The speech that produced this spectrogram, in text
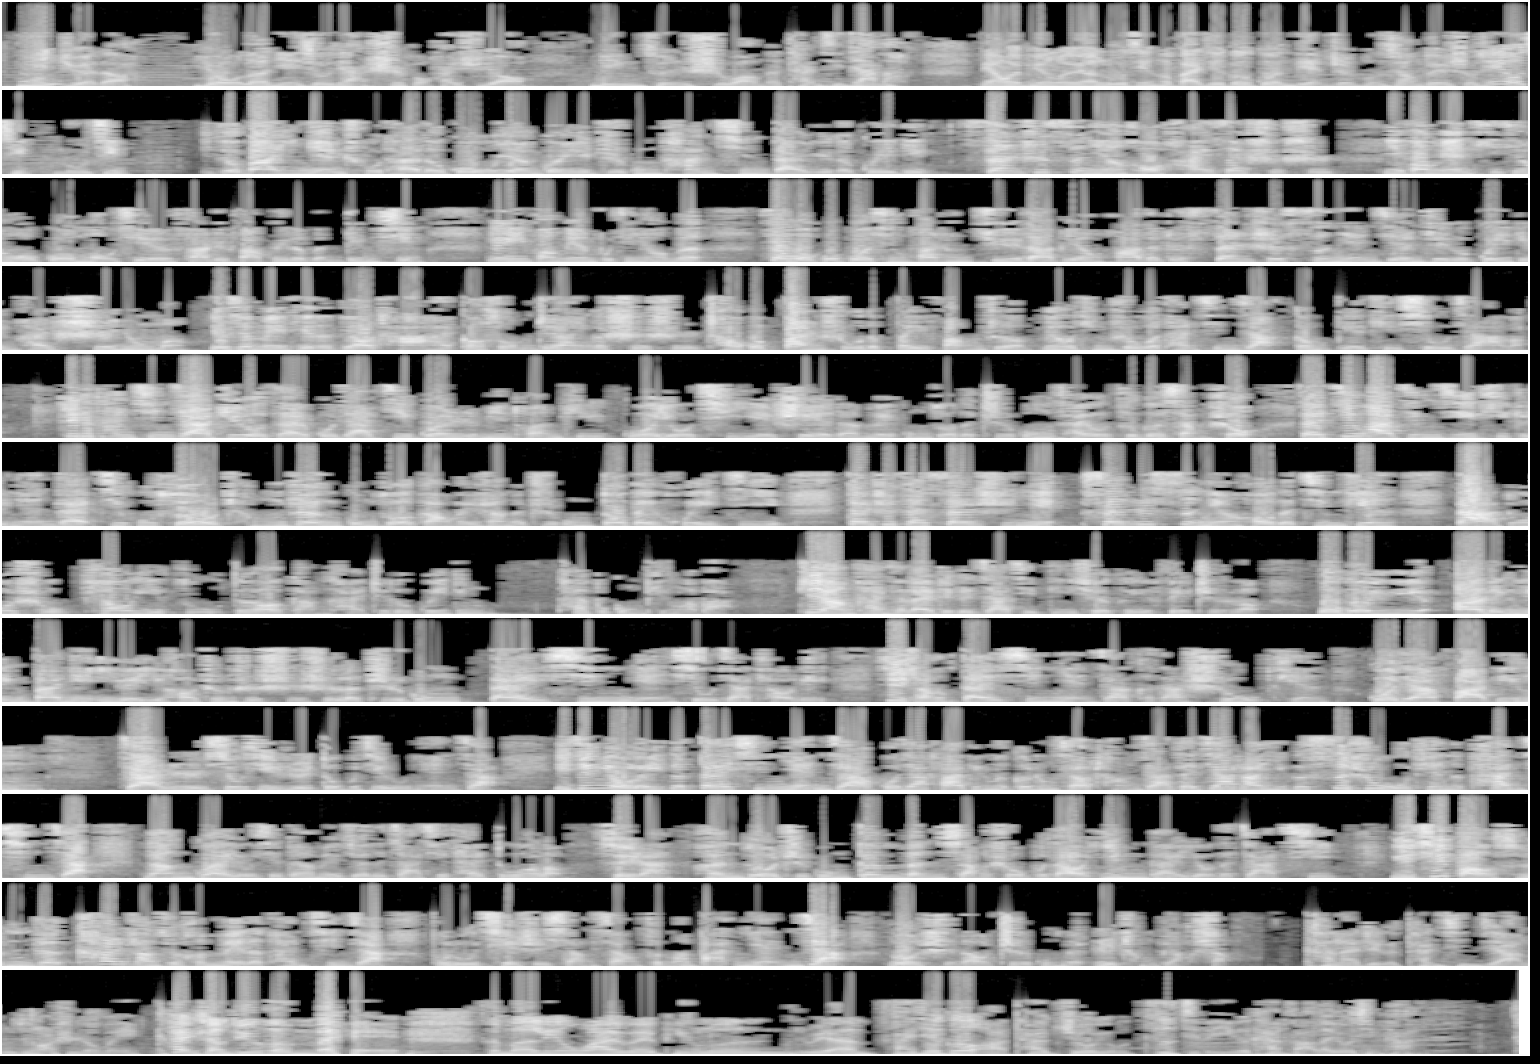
您觉得有了年休假，是否还需要名存实亡的探亲假呢？两位评论员卢静和白杰哥观点针锋相对。首先有请卢静。一九八一年出台的国务院关于职工探亲待遇的规定，三十四年后还在实施。一方面体现我国某些法律法规的稳定性，另一方面不禁要问：在我国国情发生巨大变化的这三十四年间，这个规定还适用吗？有些媒体的调查还告诉我们这样一个事实：超过半数的被访者没有听说过探亲假，更别提休假了。这个探亲假只有在国家机关、人民团体、国有企业、事业单位工作的职工才有资格享受。在计划经济体制年代，几乎所有城镇工作岗位上的职工都被惠及。但是在三十年、三十四年后的今天，大多数漂一族都要感慨，这个规定太不公平了吧。这样看起来，这个假期的确可以废止了。我国于二零零八年一月一号正式实施了职工带薪年休假条例，最长带薪年假可达十五天，国家法定。假日、休息日都不计入年假，已经有了一个带薪年假，国家法定的各种小长假，再加上一个四十五天的探亲假，难怪有些单位觉得假期太多了。虽然很多职工根本享受不到应该有的假期，与其保存着看上去很美的探亲假，不如切实想想怎么把年假落实到职工的日程表上。看来这个探亲假，陆军老师认为看上去很美。那么，另外一位评论员白杰哥啊，他就有自己的一个看法了，有请他。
